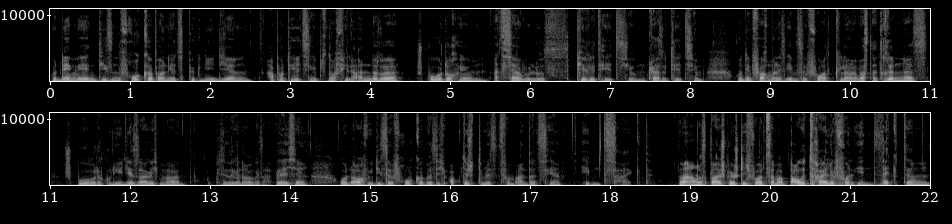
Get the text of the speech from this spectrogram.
Und neben eben diesen Fruchtkörpern, jetzt Pygnidien, Apothecien, gibt es noch viele andere, Sporodochium, Acervulus, Pyrithecium, Clasotecium und dem Fachmann ist eben sofort klar, was da drin ist, Spore oder Conidie, sage ich mal, beziehungsweise genauer gesagt welche, und auch wie dieser Fruchtkörper sich optisch, zumindest vom Ansatz her, eben zeigt. Noch ein anderes Beispiel, Stichwort sagen wir, Bauteile von Insekten.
